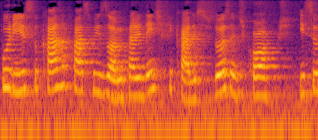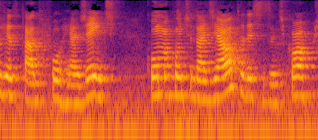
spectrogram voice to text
Por isso, caso faça o exame para identificar esses dois anticorpos e se o resultado for reagente, com uma quantidade alta desses anticorpos,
